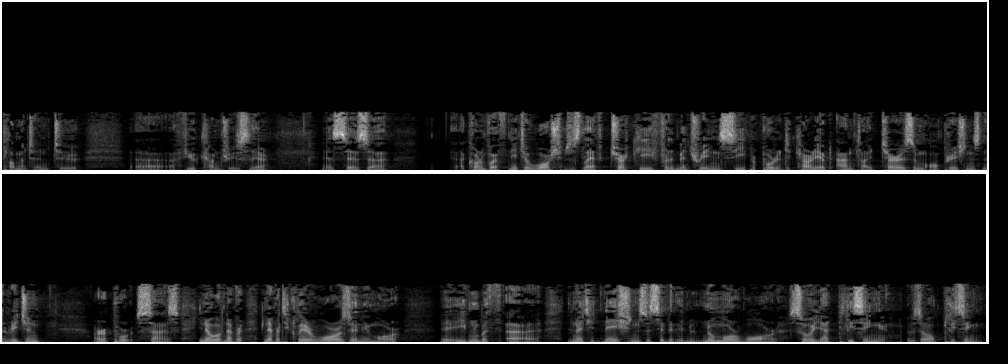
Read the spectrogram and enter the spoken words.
plummet into uh, a few countries there. It says uh, a convoy of NATO warships has left Turkey for the Mediterranean Sea, purported to carry out anti-terrorism operations in the region a report says. You know, we've never, never declare wars anymore. Uh, even with uh, the United Nations, they say no more war. So you had policing. It was all policing.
